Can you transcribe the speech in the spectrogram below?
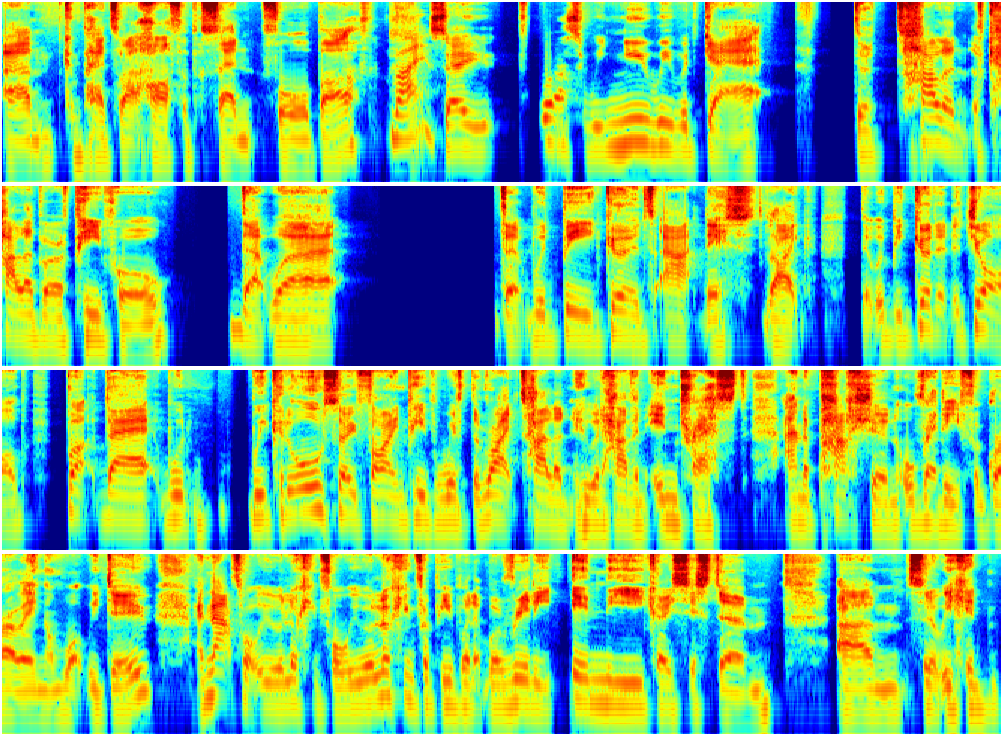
um, compared to like half a percent for Bath. Right. So for us, we knew we would get the talent of caliber of people that were that would be good at this, like that would be good at the job, but there would we could also find people with the right talent who would have an interest and a passion already for growing and what we do, and that's what we were looking for. We were looking for people that were really in the ecosystem, um, so that we could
